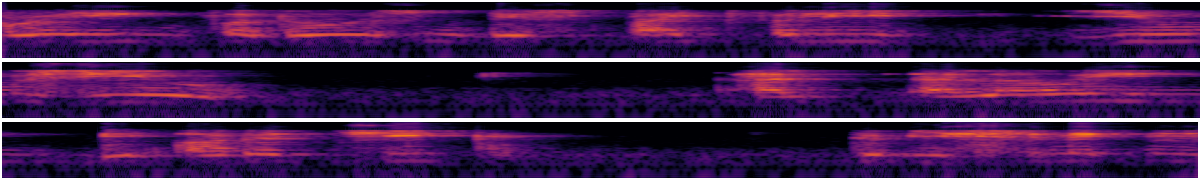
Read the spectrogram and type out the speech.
Praying for those who despitefully use you, and allowing the other cheek to be smitten.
